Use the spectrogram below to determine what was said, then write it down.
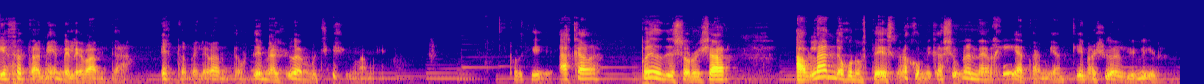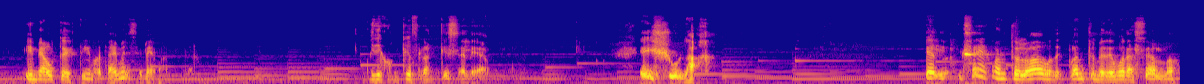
eso también me levanta. Esto me levanta. Ustedes me ayudan muchísimo a mí. Porque acá puedo desarrollar, hablando con ustedes, una comunicación, una energía también que me ayuda a vivir. Y mi autoestima también se levanta. Mire con qué franqueza le hablo el shulach. ¿Sabes cuánto lo hago? ¿Cuánto me devora hacerlo?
